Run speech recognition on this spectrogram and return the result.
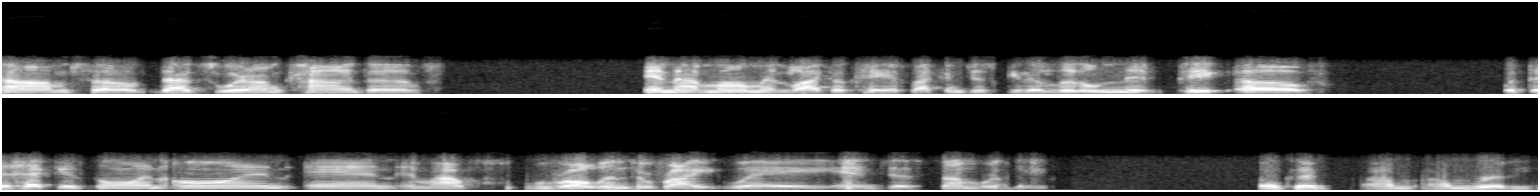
um, so that's where I'm kind of in that moment, like, okay, if I can just get a little nitpick of what the heck is going on, and am I rolling the right way, and just some relief. Okay, I'm I'm ready.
